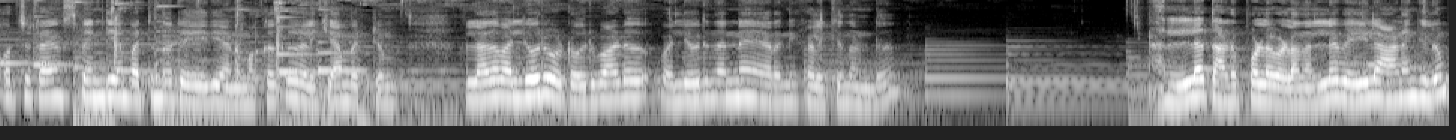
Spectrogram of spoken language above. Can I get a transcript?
കുറച്ച് ടൈം സ്പെൻഡ് ചെയ്യാൻ പറ്റുന്ന ഒരു ഏരിയയാണ് മക്കൾക്ക് കളിക്കാൻ പറ്റും. അല്ലാതെ വലിയൊരു കേട്ടോ ഒരുപാട് വലിയൊരു തന്നെ ഇറങ്ങി കളിക്കുന്നുണ്ട്. നല്ല തണുപ്പുള്ള വെള്ളം. നല്ല വെയിലാണെങ്കിലും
